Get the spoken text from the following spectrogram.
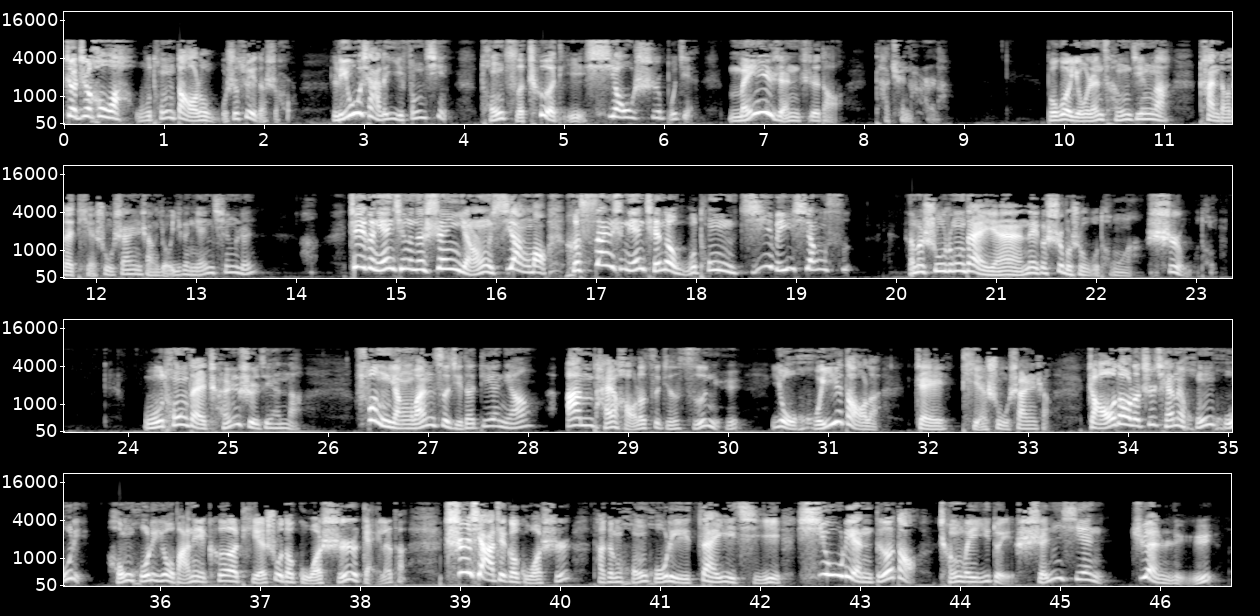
这之后啊，武通到了五十岁的时候，留下了一封信，从此彻底消失不见，没人知道他去哪儿了。不过有人曾经啊，看到在铁树山上有一个年轻人。这个年轻人的身影、相貌和三十年前的武通极为相似。咱们书中代言那个是不是武通啊？是武通。武通在尘世间呢，奉养完自己的爹娘，安排好了自己的子女，又回到了这铁树山上，找到了之前那红狐狸。红狐狸又把那棵铁树的果实给了他，吃下这个果实，他跟红狐狸在一起修炼得道。成为一对神仙眷侣。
